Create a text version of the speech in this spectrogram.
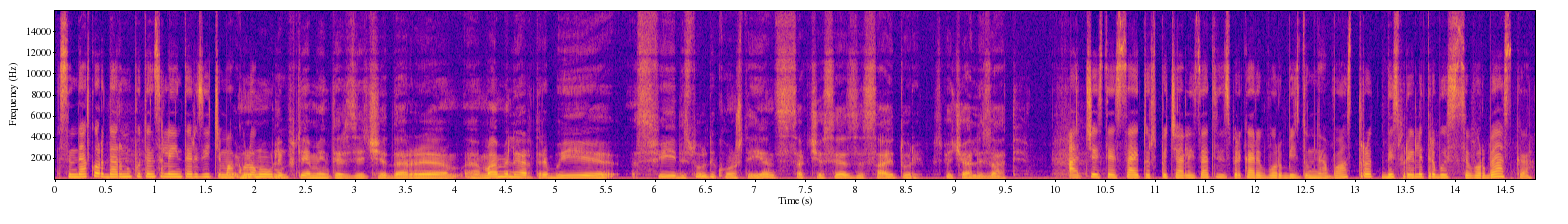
Sunt de acord, dar nu putem să le interzicem acolo. Nu le putem interzice, dar uh, mamele ar trebui să fie destul de conștienți să acceseze site-uri specializate. Aceste site-uri specializate despre care vorbiți dumneavoastră, despre ele trebuie să se vorbească.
